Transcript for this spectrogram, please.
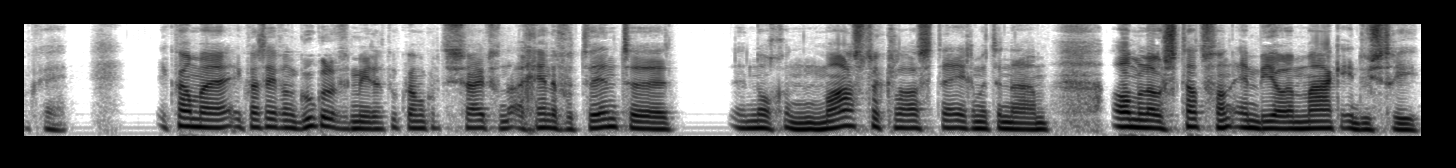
Oké. Ik, kwam, eh, ik was even aan het googlen vanmiddag. Toen kwam ik op de site van de Agenda voor Twente eh, nog een masterclass tegen met de naam Almelo Stad van MBO en Maakindustrie.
